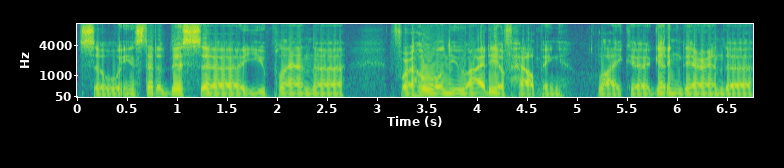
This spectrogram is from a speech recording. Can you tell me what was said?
So instead of this, uh, you plan for a whole new idea of helping, like uh, getting there and uh,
